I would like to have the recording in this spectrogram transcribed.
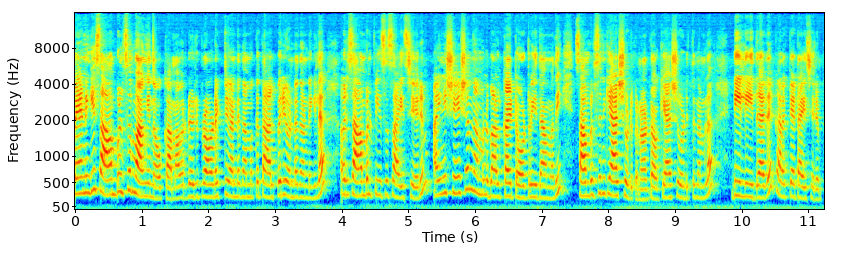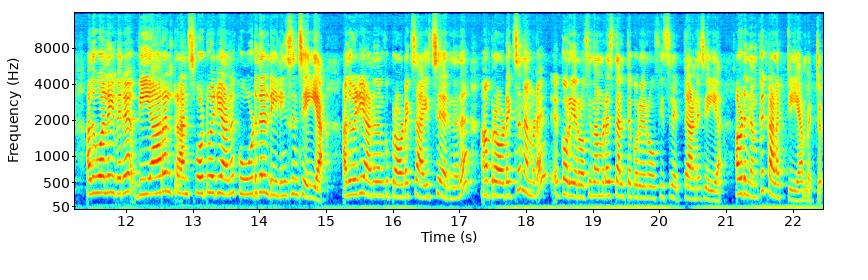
വേണമെങ്കിൽ സാമ്പിൾസും വാങ്ങി നോക്കാം. അവരുടെ ഒരു പ്രോഡക്റ്റ് കണ്ട് നമുക്ക് താല്പര്യം ഉണ്ടെന്നുണ്ടെങ്കിൽ അവർ സാമ്പിൾ പീസസ് അയച്ചു തരും. അതിന് ശേഷം നമ്മൾ ബൾക്കായിട്ട് ഓർഡർ ചെയ്താൽ മതി. സാമ്പിൾസിന് ക്യാഷ് കൊടുക്കണം കേട്ടോ. ക്യാഷ് കൊടുത്ത് നമ്മൾ ഡീൽ ചെയ്താൽ കറക്റ്റായിട്ട് അയച്ചു തരും. അതുപോലെ ഇവർ വി ആർ എൽ ട്രാൻസ്പോർട്ട് വഴിയാണ് കൂടുതൽ ഡീലിങ്സും ചെയ്യുക. അതുവഴിയാണ് നമുക്ക് പ്രോഡക്ട്സ് അയച്ചു തരുന്നത്. ആ പ്രോഡക്റ്റ്സ് നമ്മുടെ കൊറിയർ ഓഫീസ് നമ്മുടെ സ്ഥലത്തെ കൊറിയർ ഓഫീസിൽ എത്തുകയാണ് ചെയ്യുക. അവിടെ നമുക്ക് കളക്ട് ചെയ്യാൻ പറ്റും.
